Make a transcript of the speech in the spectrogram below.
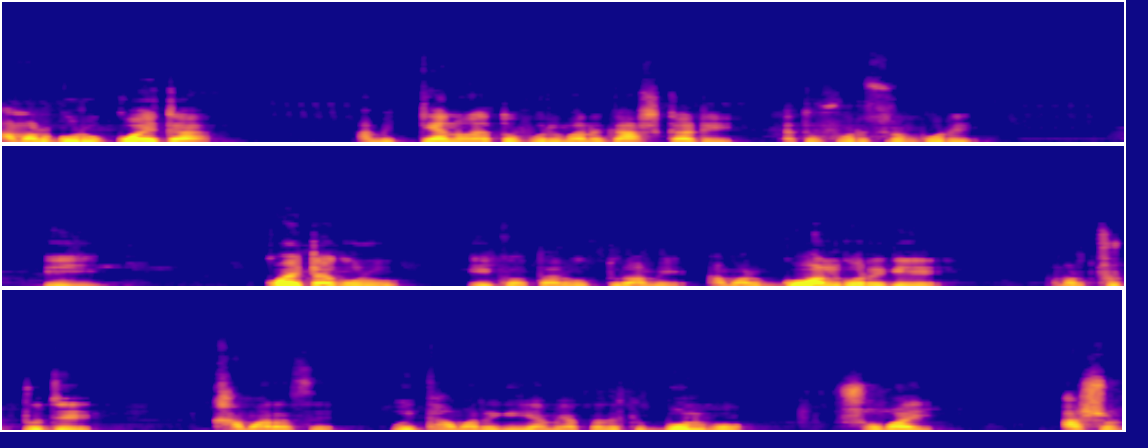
আমার গরু কয়টা? আমি কেন এত পরিমাণে ঘাস কাটি, এত পরিশ্রম করি? এই কয়টা গরু? এই কথার উত্তর আমি আমার গোয়াল ঘরে গিয়ে আমার ছোট্ট যে খামার আছে, ওই খামারে গিয়ে আমি আপনাদেরকে বলব, সবাই আসুন।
